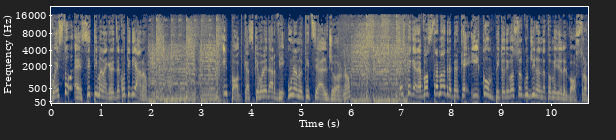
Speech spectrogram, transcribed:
Questo è Settimana Grezza Quotidiano, il podcast che vuole darvi una notizia al giorno per spiegare a vostra madre perché il compito di vostro cugino è andato meglio del vostro.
